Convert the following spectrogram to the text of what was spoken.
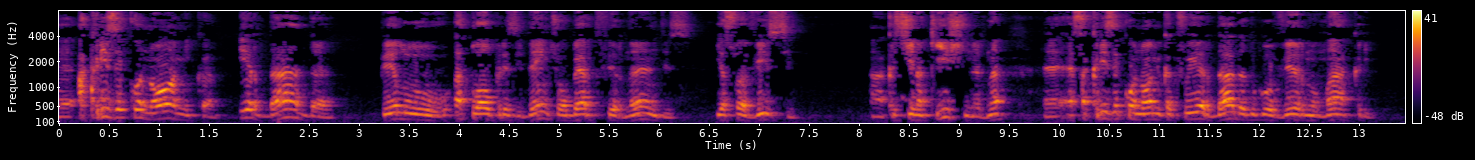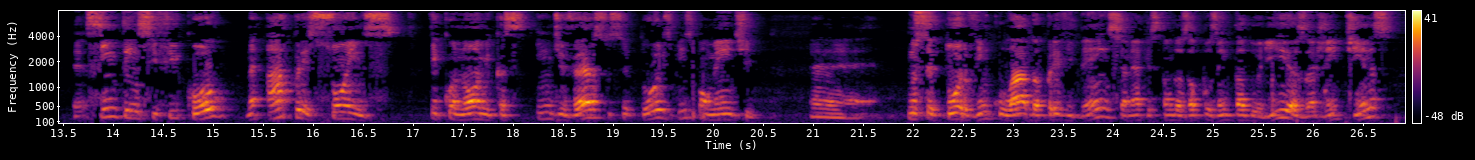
é, a crise econômica herdada pelo atual presidente, Alberto Fernandes, e a sua vice, a Cristina Kirchner, né? É, essa crise econômica que foi herdada do governo Macri é, se intensificou, né? há pressões econômicas em diversos setores, principalmente é, no setor vinculado à previdência, né? a questão das aposentadorias argentinas,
